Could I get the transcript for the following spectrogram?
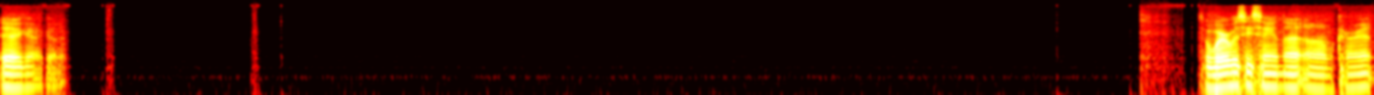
Yeah, I got, got it. So where was he saying that um, current?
